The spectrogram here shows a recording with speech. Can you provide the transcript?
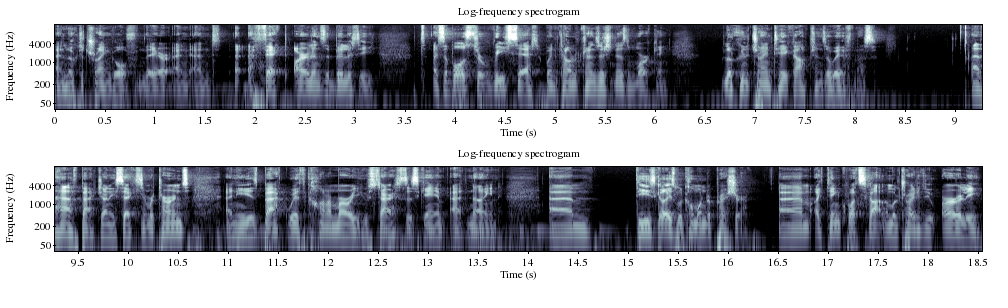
and look to try and go from there and, and affect Ireland's ability, to, I suppose, to reset when counter transition isn't working, looking to try and take options away from us. At halfback, Johnny Sexton returns and he is back with Conor Murray, who starts this game at nine. Um, these guys will come under pressure. Um, I think what Scotland will try to do early,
